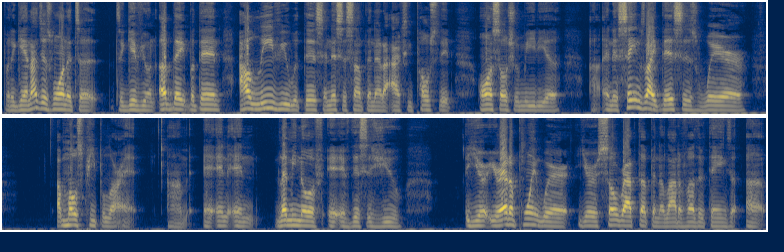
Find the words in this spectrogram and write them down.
But again, I just wanted to to give you an update, but then I'll leave you with this, and this is something that I actually posted on social media, uh, and it seems like this is where uh, most people are at. Um, and and let me know if if this is you. You're you're at a point where you're so wrapped up in a lot of other things, uh,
